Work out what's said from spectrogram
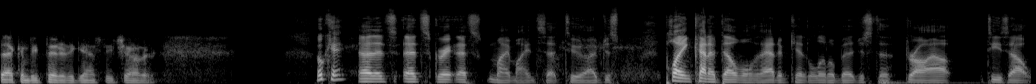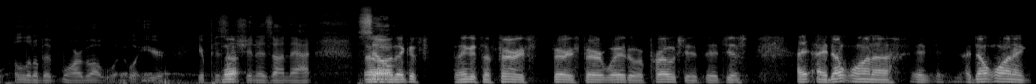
that can be pitted against each other. Okay, uh, that's that's great. That's my mindset too. I'm just playing kind of devil's advocate a little bit, just to draw out, tease out a little bit more about what, what your your position is on that. So I think it's I think it's a very very fair way to approach it. It just I, I don't want to I don't want to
